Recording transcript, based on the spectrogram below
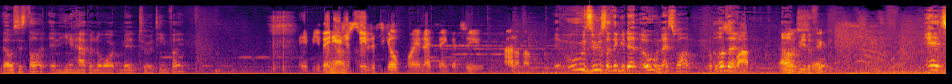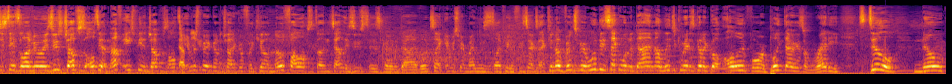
that was his thought, and he happened to walk mid to a team fight. Maybe. Then Yeah. you just save the skill point, I think, until you. I don't know. Yeah. Ooh, Zeus! I think you're dead. Oh, nice swap. I love that. Swap. That Oh, beautiful. sick. And she stays alive anyway. Zeus drops his ulti. Enough HP to drop his ulti. Yep. Ember Spirit gonna try to go for the kill. No follow-ups done. Sadly, Zeus is gonna die. But looks like Ember Spirit might lose his life here in a few seconds. Actually, no, Prince Spirit will be the second one to die. And now Legion Commander is gonna go all in for it. Blink Dagger is ready. Still, no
